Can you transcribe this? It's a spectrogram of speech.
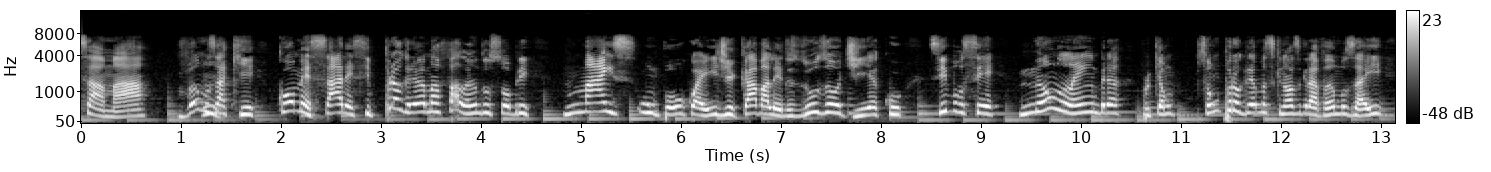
Samar, vamos aqui começar esse programa falando sobre mais um pouco aí de Cavaleiros do Zodíaco. Se você não lembra, porque é um- são programas que nós gravamos aí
